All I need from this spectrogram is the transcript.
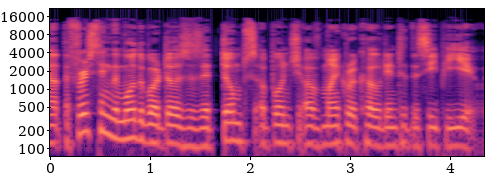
that the first thing the motherboard does is it dumps a bunch of microcode into the CPU.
